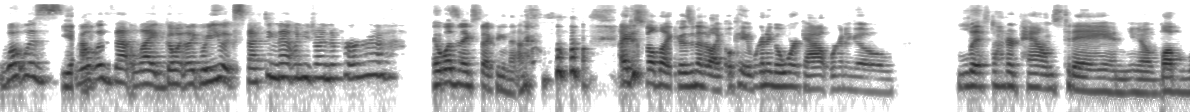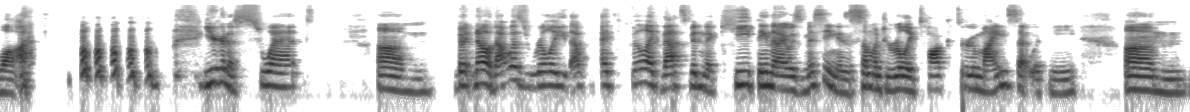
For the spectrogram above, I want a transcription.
What was yeah. what was that like going like were you expecting that when you joined the program? I wasn't expecting that. I just felt like it was another like, okay, we're gonna go work out, we're gonna go lift 100 pounds today, and you know, blah blah blah. You're gonna sweat. Um, but no, that was really that. I feel like that's been the key thing that I was missing is someone to really talk through mindset with me. Um,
